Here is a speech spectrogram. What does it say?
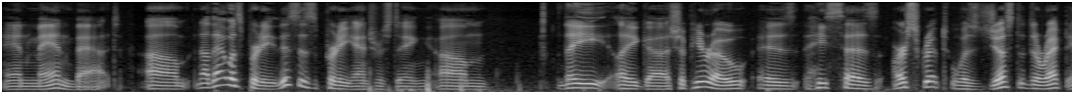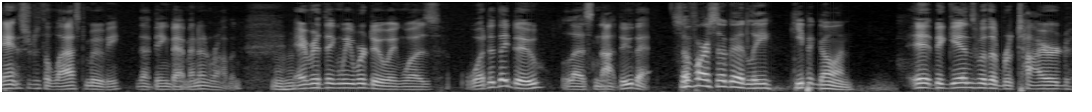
and Man Bat. Um, now that was pretty. This is pretty interesting. Um, they like uh, Shapiro is. He says our script was just a direct answer to the last movie, that being Batman and Robin. Everything we were doing was, what did they do? Let's not do that. So far, so good, Lee. Keep it going. It begins with a retired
